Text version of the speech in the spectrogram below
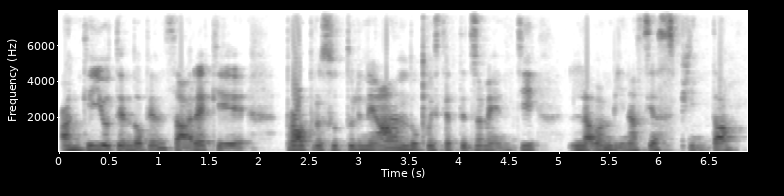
anche io tendo a pensare che proprio sottolineando questi atteggiamenti la bambina sia spinta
